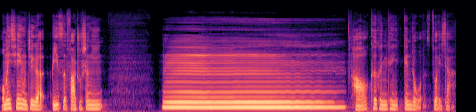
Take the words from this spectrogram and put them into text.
我们先用这个鼻子发出声音，嗯，好，可可，你可以跟着我做一下，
